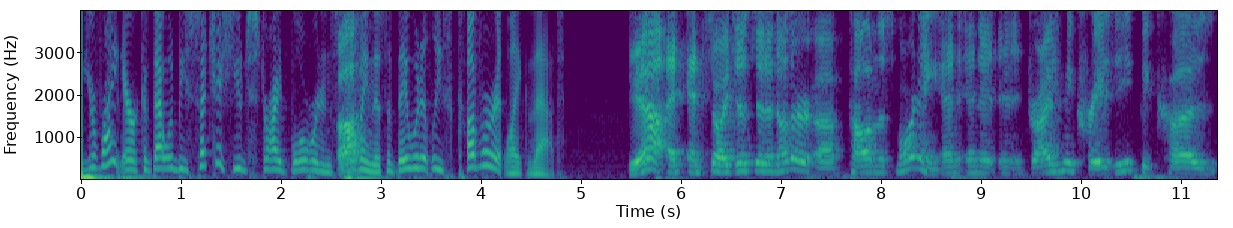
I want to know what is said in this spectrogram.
You're right, Eric. If that would be such a huge stride forward in solving this, if they would at least cover it like that. Yeah, and, and so I just did another uh, column this morning, and and it, and it drives me crazy because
